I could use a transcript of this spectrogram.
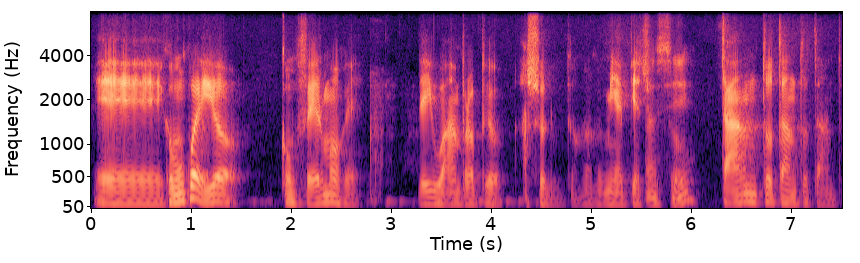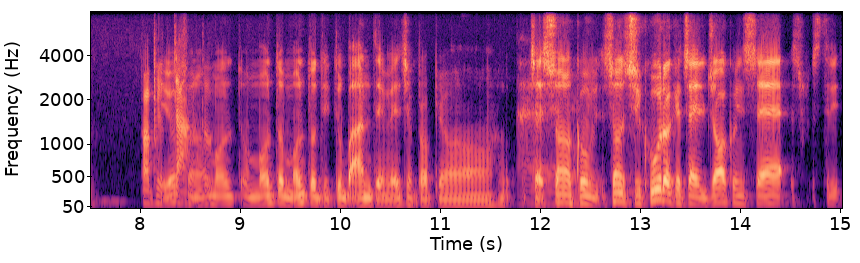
E comunque io confermo che Day One proprio assoluto, proprio mi è piaciuto ah, sì? tanto, tanto, tanto. Proprio Io tanto. sono molto, molto, molto titubante invece proprio, eh, cioè, sono, conv- sono, sicuro che c'è il gioco in sé, stri-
